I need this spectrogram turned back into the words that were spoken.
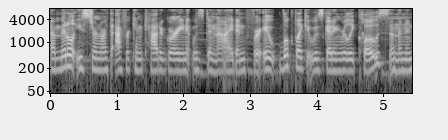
a Middle Eastern North African category, and it was denied. And for it looked like it was getting really close. And then in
